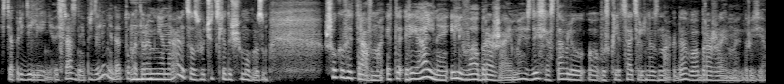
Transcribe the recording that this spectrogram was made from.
есть определение, есть разные определения, да, то, которое mm-hmm. мне нравится, звучит следующим образом. Шоковая травма – это реальная или воображаемая? Здесь я ставлю э, восклицательный знак, да, воображаемая, друзья.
